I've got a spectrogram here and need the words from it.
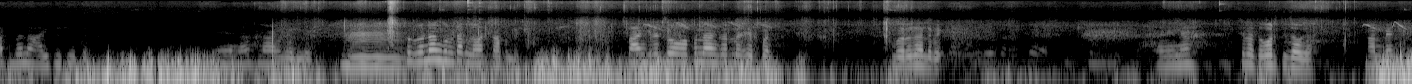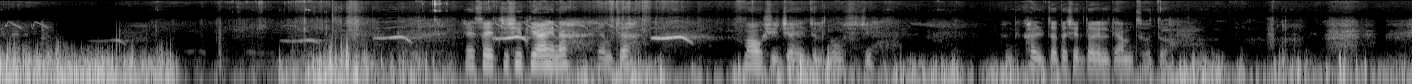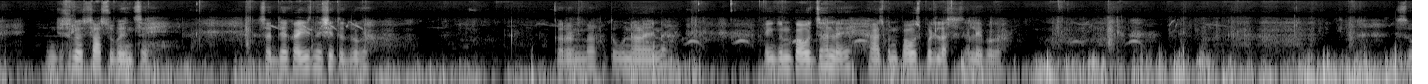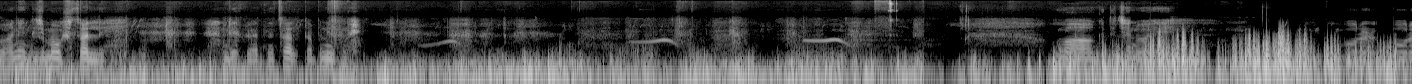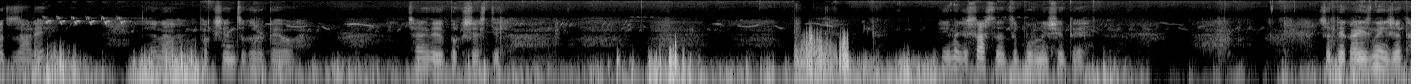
आईचं शेत आहे ना. सगळं नांगरून टाकलं वाटतं आपलं. पांगिऱ्याचं पण नांगरलं हे पण. बरं झालं बाई. आणि ना चला तर वरती जाऊया. आंब्याची शेत आहे. ना ह्या साईडची शेती आहे ना ही आमच्या मावशीची आहे चुलत मावशीची. आणि ते खालचं आता शेत झालेलं ते आमचं होतं. म्हणजे दुसरं चुलत सासूबाईंचं आहे. सध्या काहीच नाही शेतात बघा. कारण ना तो उन्हाळा आहे ना. एक दोन पाऊस झाला आहे आज पण पाऊस पडला असं झालं आहे बघा. सुहानी आणि तिची मावशी चालली. ढेकळ्यातनं चालता पण येत नाही वा किती छान आहे बोर बोराचं झाड आहे ते ना पक्ष्यांचं घरट आहे बघा. छान आहे त्याच्यात पक्षी असतील. हे म्हणजे सासऱ्याचं पूर्ण शेत आहे. सध्या काहीच नाही शेत.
